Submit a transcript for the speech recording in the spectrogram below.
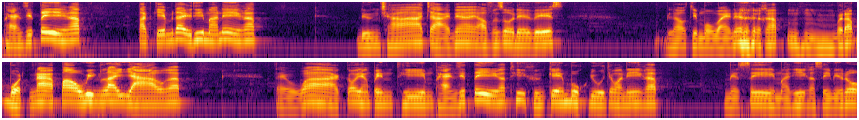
แผนซิตี้ครับ ตัดเกมไม่ได้อยู่ที่มาเน่ครับ ดึงช้าจ่ายไม่ให้อัลฟอนโซเดวิสแล้วติโมไวเนอร์ครับรับบทหน้าเป้าวิ่งไล่ยาวครับ แต่ว่าก็ยังเป็นทีมแผนซิตี้ครับที่ขึงเกมบุกอยู่จังหวะนี้ครับ เมสซี่มาที่คาเซมิโร่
